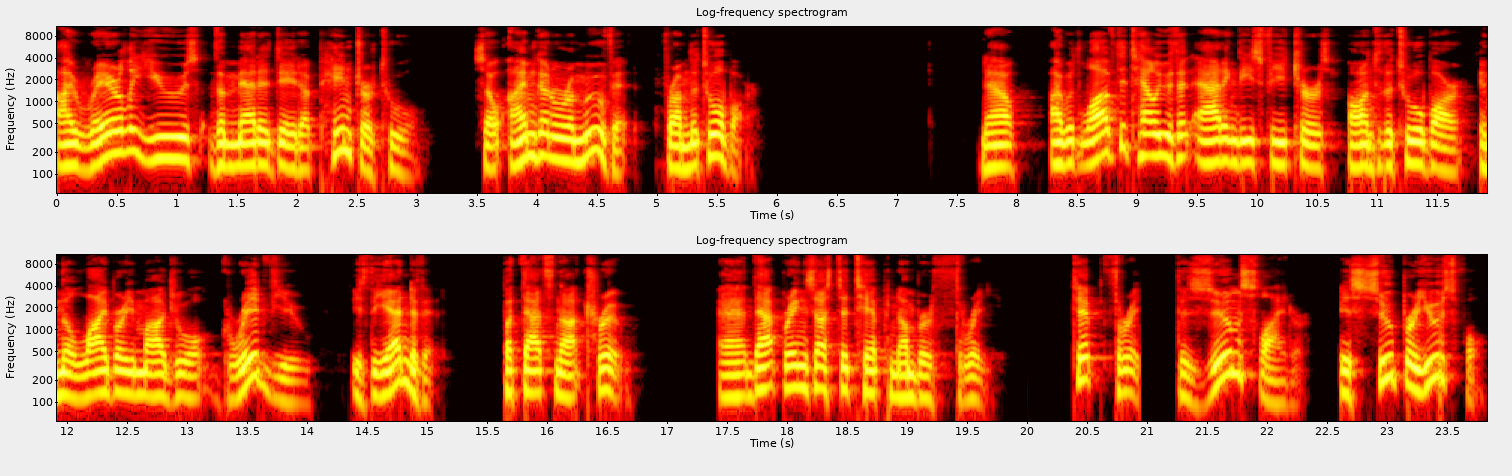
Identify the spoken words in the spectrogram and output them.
I rarely use the metadata painter tool, so I'm going to remove it from the toolbar. Now, I would love to tell you that adding these features onto the toolbar in the library module grid view is the end of it, but that's not true. And that brings us to tip number three. Tip three the zoom slider is super useful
